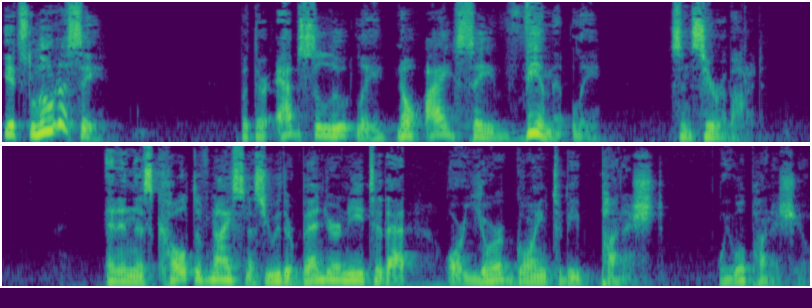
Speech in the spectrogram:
It's lunacy but they're absolutely, no, I say vehemently sincere about it. And in this cult of niceness, you either bend your knee to that or you're going to be punished. We will punish you.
